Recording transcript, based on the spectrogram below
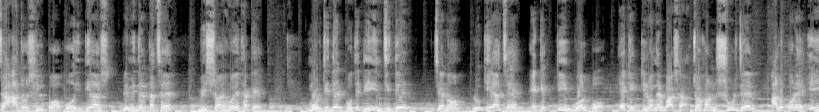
যা আজও শিল্প ও ইতিহাস প্রেমীদের কাছে বিস্ময় হয়ে থাকে। মসজিদের প্রতিটি ইঞ্চিতে যেন লুকিয়ে আছে এক একটি গল্প এক একটি রঙের বাসা। যখন সূর্যের আলো পড়ে এই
